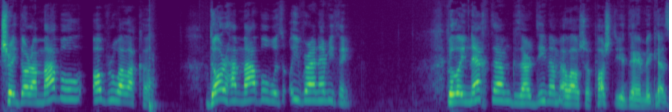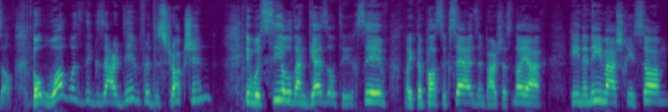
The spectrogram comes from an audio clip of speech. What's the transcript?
Shrei dor hamabul ovru alakal. Dor hamabul was over on everything. But what was the gzardim for destruction? It was sealed on Gezel to Yichsiv, like the pasuk says in Parshas Noach, Hinani mashchisam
